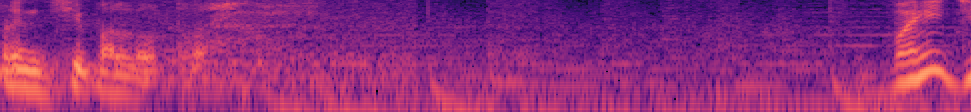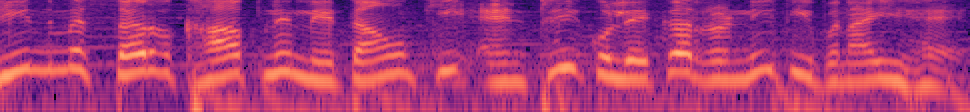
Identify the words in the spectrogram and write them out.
प्रिंसिपल होता है। वहीं जींद में सर्व खाप ने नेताओं की एंट्री को लेकर रणनीति बनाई है,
